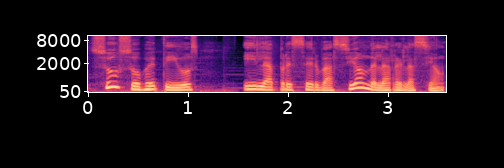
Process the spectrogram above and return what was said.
sus objetivos y la preservación de la relación.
